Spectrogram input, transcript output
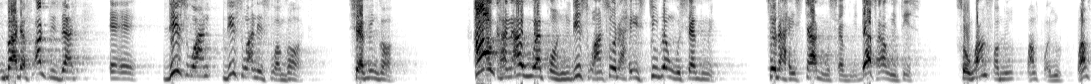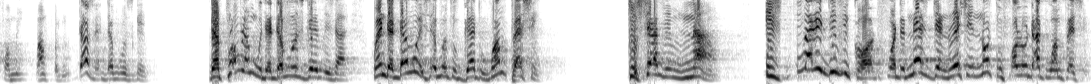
But the fact is that uh, this one, this one is for God, serving God. How can I work on this one so that his children will serve me? So that his child will serve me. That's how it is. So one for me, one for you. One for me, one for you. That's the devil's game. The problem with the devil's game is that when the devil is able to get one person to serve him now, it's very difficult for the next generation not to follow that one person.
